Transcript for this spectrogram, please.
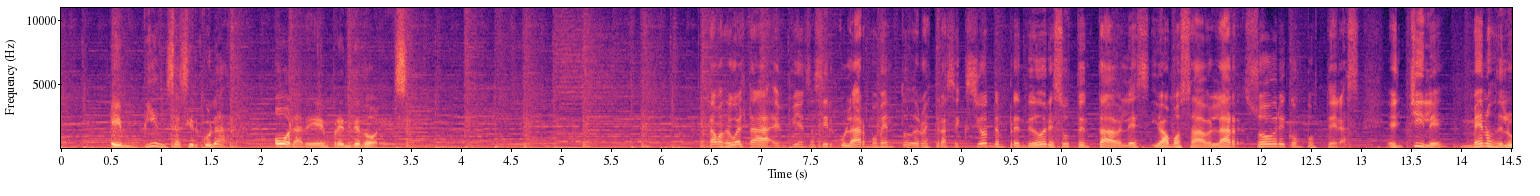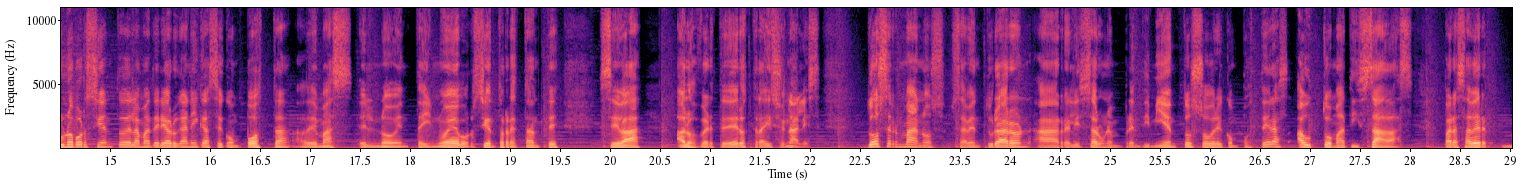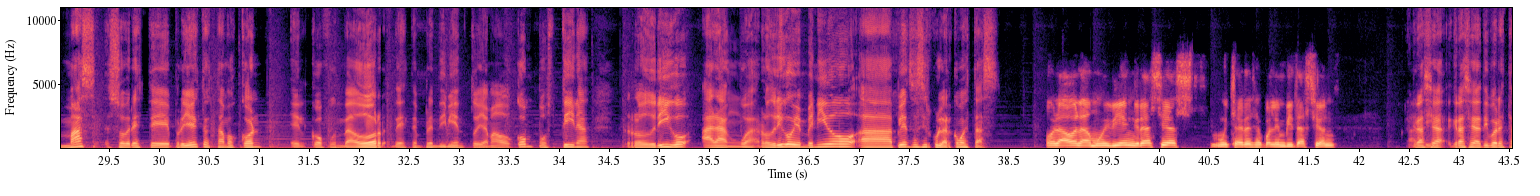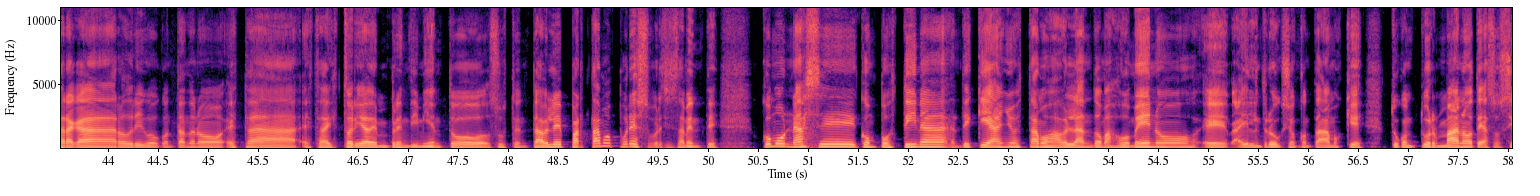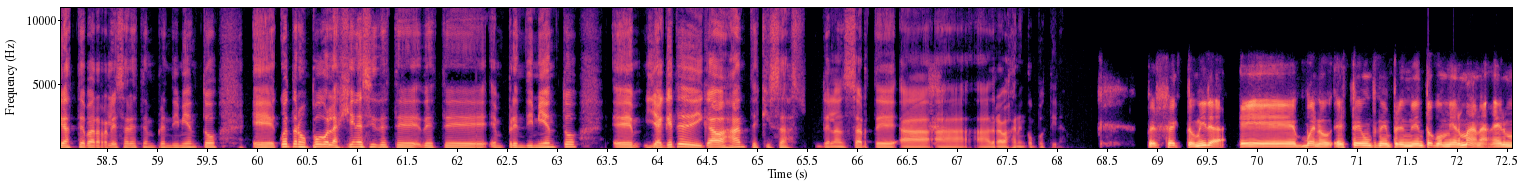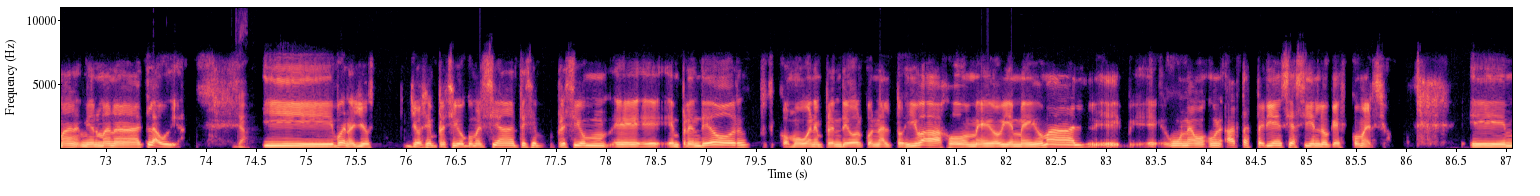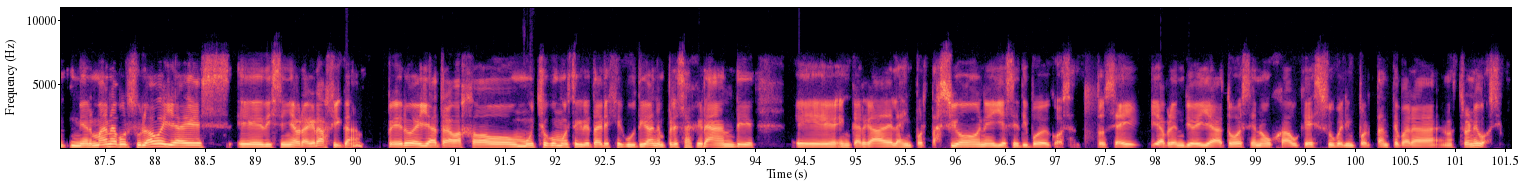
Empieza a circular. Hora de emprendedores. Estamos de vuelta en Piensa Circular, momento de nuestra sección de emprendedores sustentables y vamos a hablar sobre composteras. En Chile, menos del 1% de la materia orgánica se composta, además el 99% restante se va a los vertederos tradicionales. Dos hermanos se aventuraron a realizar un emprendimiento sobre composteras automatizadas. Para saber más sobre este proyecto estamos con el cofundador de este emprendimiento llamado Compostina, Rodrigo Arangua. Rodrigo, bienvenido a Piensa Circular. ¿Cómo estás? Hola, hola, muy bien, gracias. Muchas gracias por la invitación. Gracias, gracias a ti por estar acá, Rodrigo, contándonos esta, esta historia de emprendimiento sustentable. Partamos por eso, precisamente. ¿Cómo nace Compostina? ¿De qué año estamos hablando más o menos? Eh, ahí en la introducción contábamos que tú con tu hermano te asociaste para realizar este emprendimiento. Eh, cuéntanos un poco la génesis de este, de este emprendimiento eh, y a qué te dedicabas antes quizás de lanzarte a trabajar en Compostina. Perfecto, mira, eh, bueno, este es un emprendimiento con mi hermana, mi hermana Claudia. Ya. Y bueno, yo, yo siempre he sido comerciante, siempre he sido eh, eh, emprendedor, pues, como buen emprendedor con altos y bajos, medio bien, medio mal, una, una, harta experiencia así en lo que es comercio. mi hermana, por su lado, ella es diseñadora gráfica, pero ella ha trabajado mucho como secretaria ejecutiva en empresas grandes, eh, encargada de las importaciones y ese tipo de cosas. Entonces ahí aprendió ella todo ese know-how que es súper importante para nuestro negocio.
